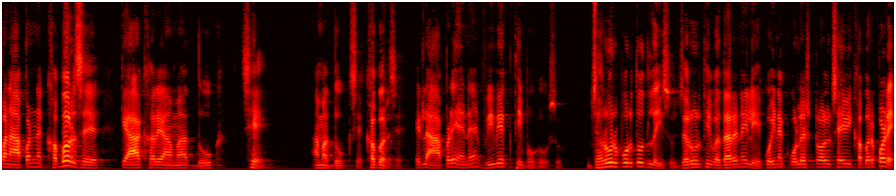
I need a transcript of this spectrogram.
પણ આપણને ખબર છે કે આ ખરે આમાં દુઃખ છે. આમાં દુઃખ છે, ખબર છે. એટલે આપણે એને વિવેકથી ભોગવશું. જરૂર પૂરતું જ લઈશું. જરૂરથી વધારે નહીં લઈએ. કોઈને કોલેસ્ટ્રોલ છે એવી ખબર પડે.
